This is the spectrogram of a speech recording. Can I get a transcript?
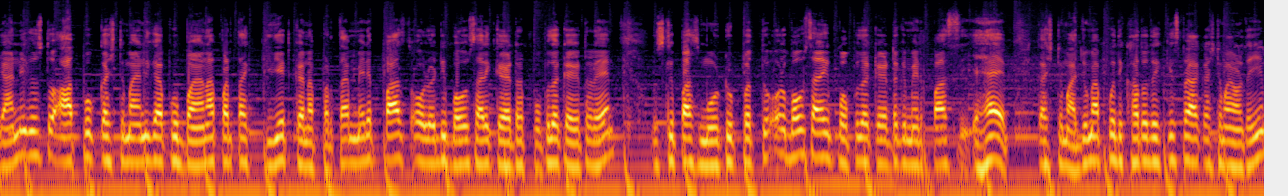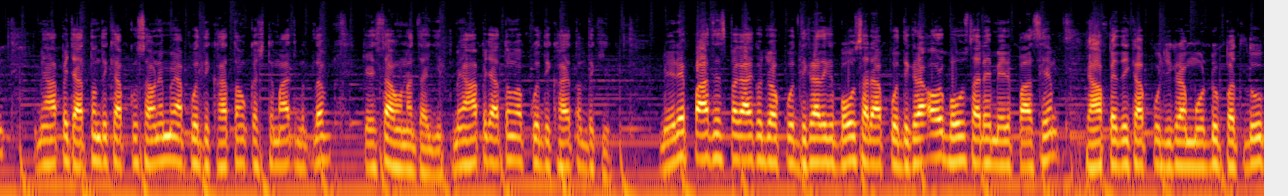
यानी दोस्तों, आपको कस्टमाइज यानी कि आपको बनाना पड़ता है क्रिएट करना पड़ता है। मेरे पास ऑलरेडी बहुत सारे कैरेक्टर पॉपुलर कैरेक्टर है। उसके पास मोटू पत्तू और बहुत सारे पॉपुलर कैरेक्टर के मेरे पास है कस्टमाइज जो मैं आपको दिखाता हूँ, देखिए किस प्रकार कस्टमाइज होना चाहिए। तो मैं यहाँ पे जाता हूँ, देखिए आपको सामने में आपको दिखाता हूँ कस्टमाइज मतलब कैसा होना चाहिए। तो मैं यहाँ पर जाता हूँ, आपको दिखाता हूँ, देखिए। मेरे पास इस प्रकार का जो आपको दिख रहा है, देखिए, बहुत सारे आपको दिख रहा है और बहुत सारे मेरे पास है। यहाँ पे देखिए, आपको दिख रहा है मोटू पतलू।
